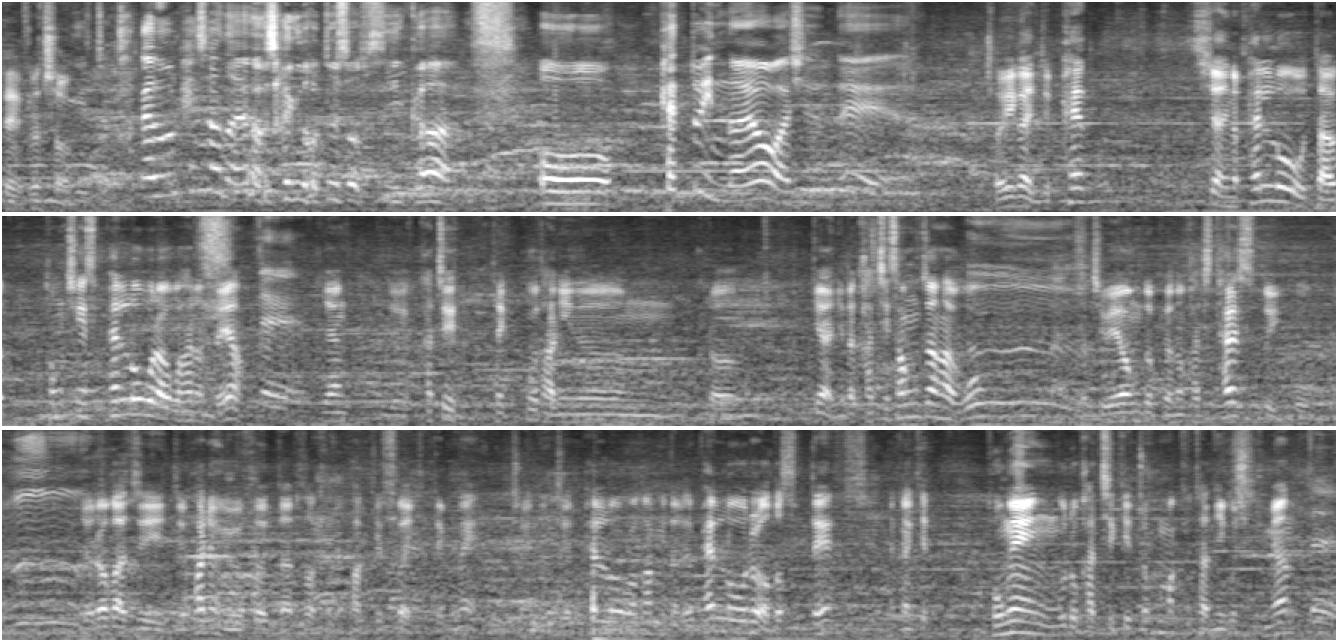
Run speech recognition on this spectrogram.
네, 그렇죠. 가까이 오면 패잖아요. 자기는 어쩔 수 없으니까. 어, 펫도 있나요? 아시는데. 저희가 이제 펫 이 아니라 펠로우 다 통칭해서 펠로우라고 하는데요. 네. 그냥 같이 데리고 다니는 그런 게 아니라 같이 성장하고 음. 같이 외형도 변화 같이 탈 수도 있고 음. 여러 가지 이제 활용 요소에 따라서 바뀔 수가 있기 때문에 저희는 이제 펠로우라고 합니다. 그 펠로우를 얻었을 때 약간 이렇게 동행으로 같이 이렇게 조그맣게 다니고 싶으면 네.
